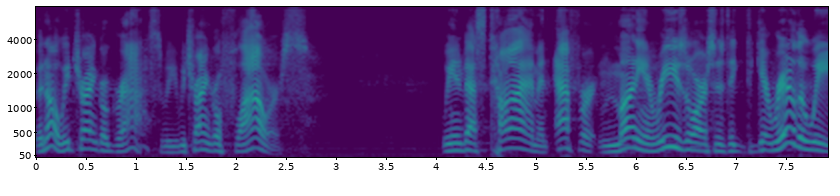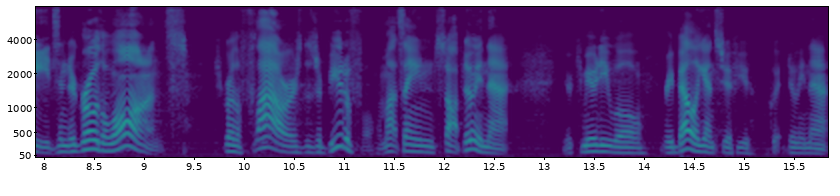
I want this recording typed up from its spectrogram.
But no, we try and grow grass. We, we try and grow flowers. We invest time and effort and money and resources to, to get rid of the weeds and to grow the lawns, to grow the flowers. Those are beautiful. I'm not saying stop doing that. Your community will rebel against you if you quit doing that.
